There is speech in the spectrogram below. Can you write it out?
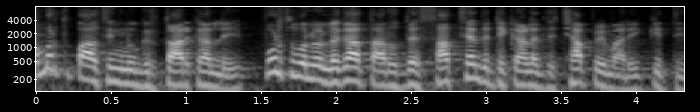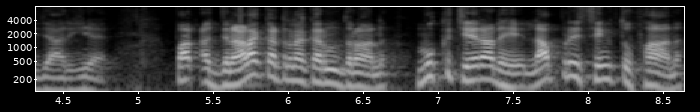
ਅਮਰਤਪਾਲ ਸਿੰਘ ਨੂੰ ਗ੍ਰਿਫਤਾਰ ਕਰਨ ਲਈ ਪੁਲਿਸ ਵੱਲੋਂ ਲਗਾਤਾਰ ਉਸਦੇ ਸਾਥੀਆਂ ਦੇ ਟਿਕਾਣੇ ਤੇ ਛਾਪੇਮਾਰੀ ਕੀਤੀ ਜਾ ਰਹੀ ਹੈ। ਪਰ ਅਜਨਾਲਾ ਘਟਨਾਕ੍ਰਮ ਦੌਰਾਨ ਮੁੱਖ ਚਿਹਰਾ ਰਹੇ ਲਵਪ੍ਰੀਤ ਸਿੰਘ ਤੂਫਾਨ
